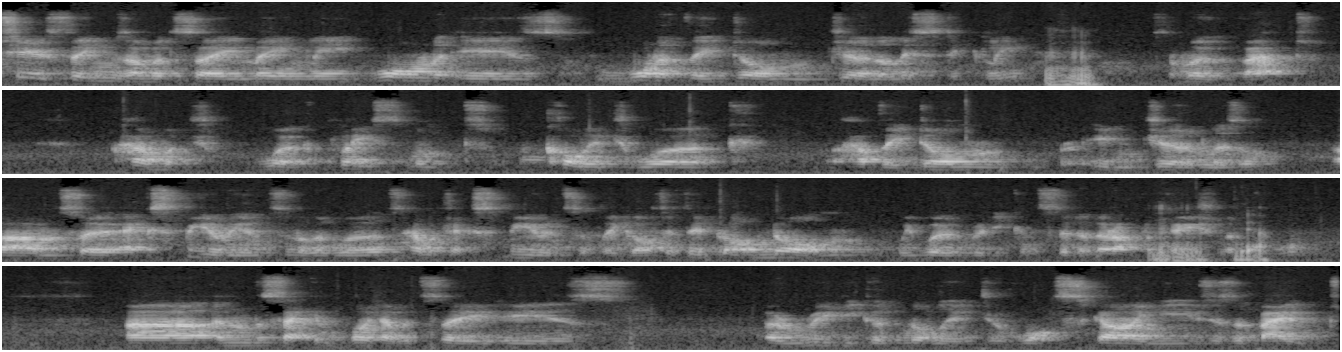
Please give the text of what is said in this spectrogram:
Two things I would say mainly. One is what have they done journalistically mm-hmm. to promote that? How much work placement, college work have they done in journalism? Um, so experience, in other words, how much experience have they got? If they've got none, we won't really consider their application mm-hmm. at all. Uh, and the second point I would say is a really good knowledge of what Sky News is about,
